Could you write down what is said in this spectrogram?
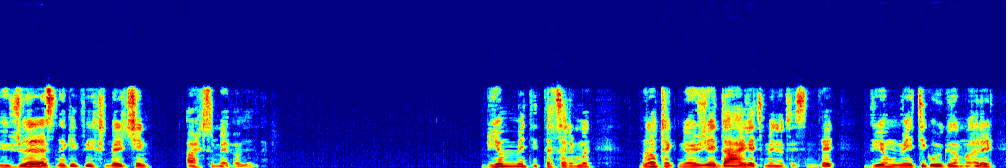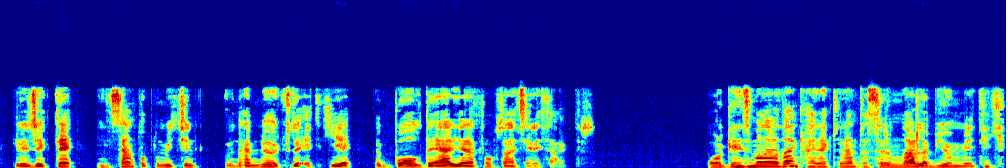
ve hücreler arasındaki etkileşimler için araştırma yapabilirler. Biyometrik tasarımı nanoteknolojiye dahil etmenin ötesinde biyometrik uygulamaları gelecekte insan toplumu için önemli ölçüde etkiye ve bol değer yaratma potansiyeline sahiptir. Organizmalardan kaynaklanan tasarımlarla biyometrik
